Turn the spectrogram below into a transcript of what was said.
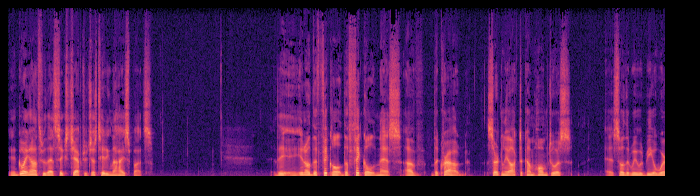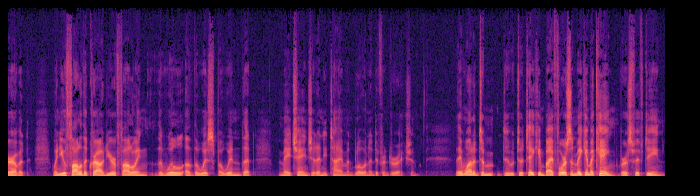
In going on through that sixth chapter, just hitting the high spots, the you know the fickle the fickleness of the crowd certainly ought to come home to us uh, so that we would be aware of it. When you follow the crowd, you're following the will of the wisp, a wind that may change at any time and blow in a different direction. They wanted to, to, to take him by force and make him a king, verse 15.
